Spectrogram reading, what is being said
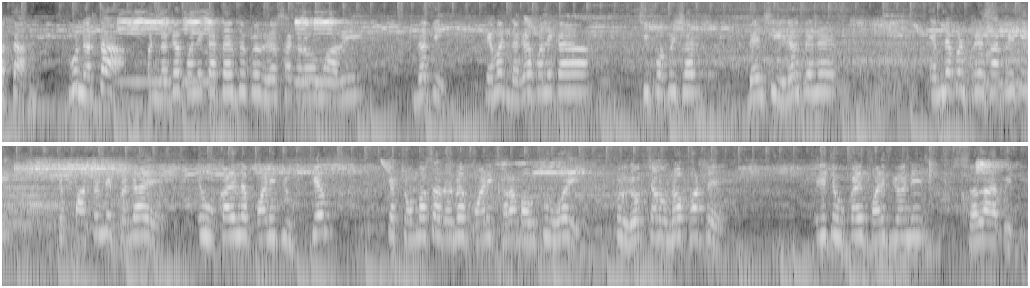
હતા. કુલ હતા પણ નગરપાલિકા તરફથી કોઈ વ્યવસ્થા કરવામાં આવી નથી. તેમજ નગરપાલિકા ચીફ ઓફિસર બેનસી હિરલબેને એમને પણ પ્રેસ આપી હતી કે પાટણની પ્રજાએ એ ઉકાળીને પાણી પીવું. કેમ કે ચોમાસા દરમિયાન પાણી ખરાબ આવતું હોય, કોઈ રોગચાળો ન ફાટે, એ રીતે ઉકાળી પાણી પીવાની સલાહ આપી હતી.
